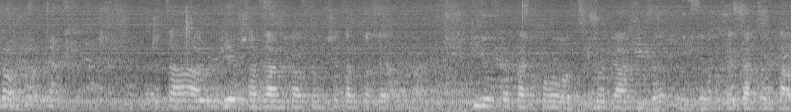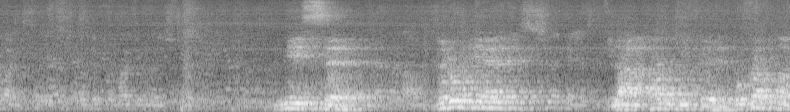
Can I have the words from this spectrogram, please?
Dobrze. Ta pierwsza bramka, to mi się tam trochę piłkę tak pod nogami, tak zakrętała i sobie coś to wyprowadził, no i szczerze. Miejsce No, drugie jest. dla Orbity Bukowno, która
